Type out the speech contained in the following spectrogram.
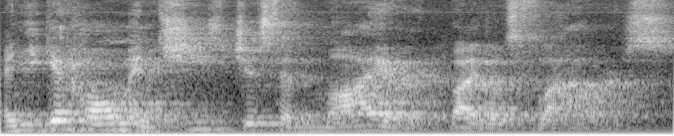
And you get home, and she's just admired by those flowers.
